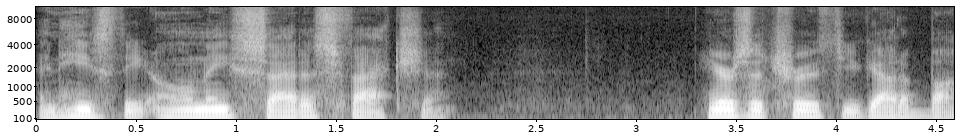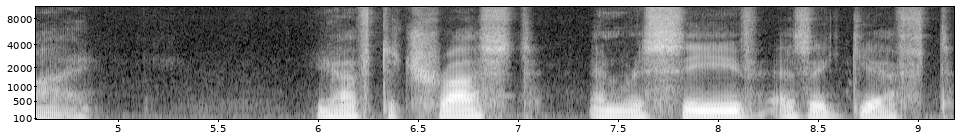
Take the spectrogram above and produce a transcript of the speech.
and He's the only satisfaction. Here's a truth you got to buy you have to trust and receive as a gift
